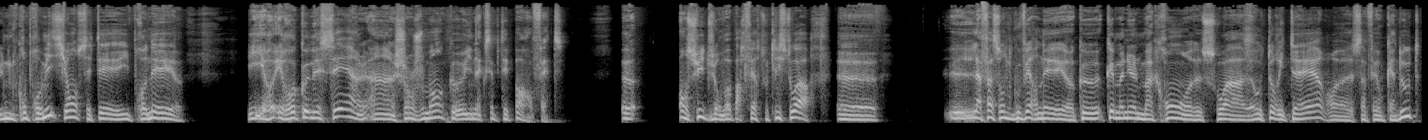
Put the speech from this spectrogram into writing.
une compromission, c'était, il prenait, il, reconnaissait un, changement qu'il n'acceptait pas, en fait. Euh, ensuite, on ne va pas refaire toute l'histoire. Euh, la façon de gouverner, euh, que qu'Emmanuel Macron soit autoritaire, ça fait aucun doute.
